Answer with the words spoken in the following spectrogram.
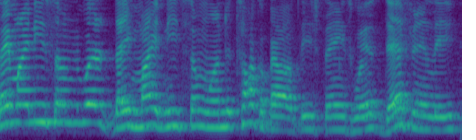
They might need some where they might need someone to talk about these things with. Definitely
